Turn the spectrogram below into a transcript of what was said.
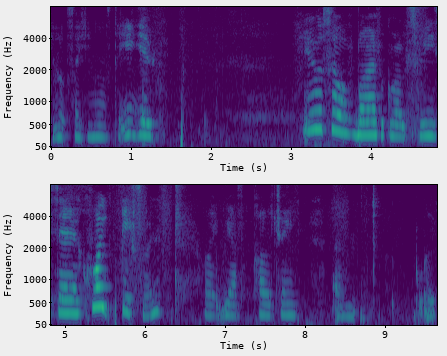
He looks like he wants to eat you. Here are some of my other groceries. They're quite different. Like we have colour change. Um, like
